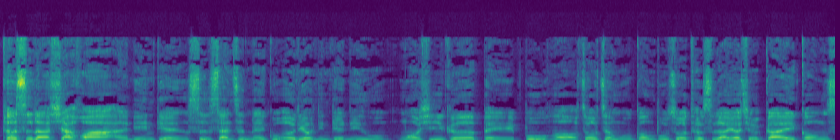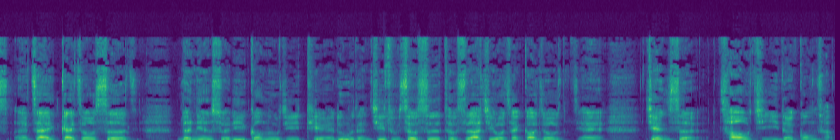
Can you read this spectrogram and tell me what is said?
特斯拉下滑呃零点四三至每股二六零点零五。墨西哥北部哈州政府公布说，特斯拉要求该公司呃在该州设能源、水利、公路及铁路等基础设施。特斯拉计划在该州呃建设超级的工厂。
